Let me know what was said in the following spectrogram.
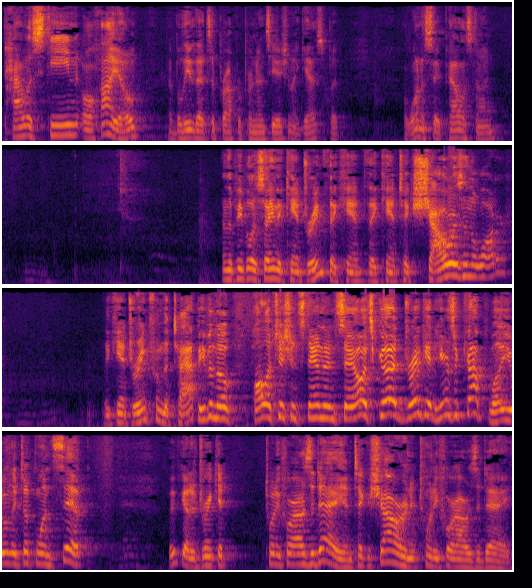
Palestine, Ohio. I believe that's a proper pronunciation, I guess, but I want to say Palestine. And the people are saying they can't drink, they can't, they can't take showers in the water. They can't drink from the tap, even though politicians stand there and say, oh, it's good, drink it, here's a cup. Well, you only took one sip. We've got to drink it 24 hours a day and take a shower in it 24 hours a day.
